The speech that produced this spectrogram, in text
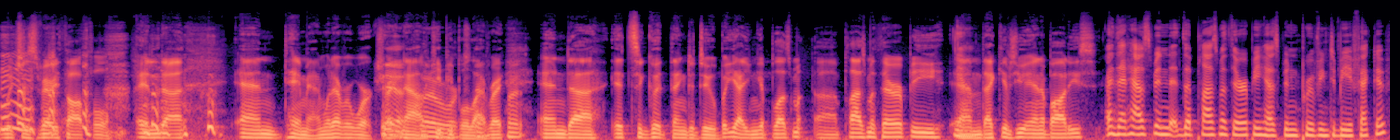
which is very thoughtful. And uh, and hey, man, whatever works right Yeah, now to keep people works, alive, yeah, right? right. And uh, it's a good thing to do. But yeah, you can get plasma uh, plasma therapy, Yeah. and that gives you antibodies. And that has been the plasma therapy has been proving to be effective.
